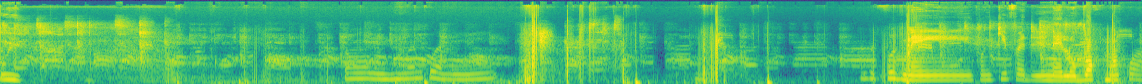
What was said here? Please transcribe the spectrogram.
อุ้ย ต้องเรียนให้มากกว่านี้จะฝึกในฟังกี้ไฟดในโรบอกมากกว่า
